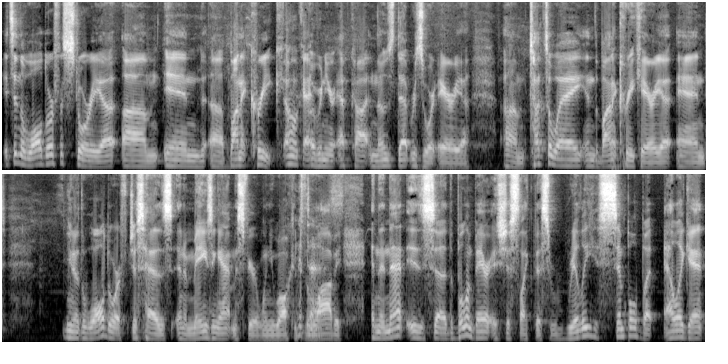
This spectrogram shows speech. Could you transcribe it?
It's in the Waldorf Astoria um, in uh, Bonnet Creek. Oh, okay. Over near Epcot and those that resort area, um, tucked away in the Bonnet Creek area, and you know the Waldorf just has an amazing atmosphere when you walk into It the does. lobby, and then that is uh, the Bull and Bear is just like this really simple but elegant,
